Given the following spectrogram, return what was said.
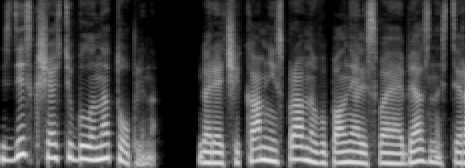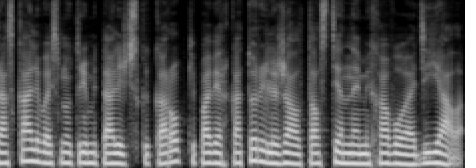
Здесь, к счастью, было натоплено. Горячие камни исправно выполняли свои обязанности, раскаливаясь внутри металлической коробки, поверх которой лежало толстенное меховое одеяло.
